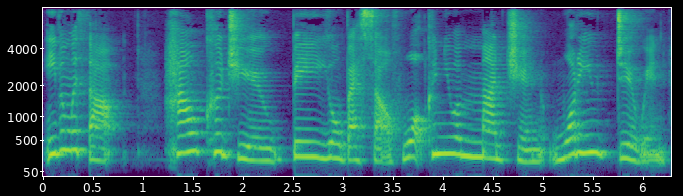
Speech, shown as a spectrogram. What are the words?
Even with that, how could you be your best self? What can you imagine? What are you doing?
